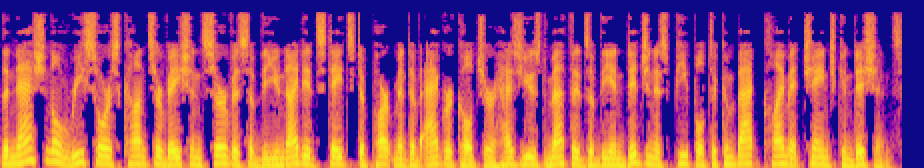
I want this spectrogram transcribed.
The National Resource Conservation Service of the United States Department of Agriculture has used methods of the indigenous people to combat climate change conditions.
